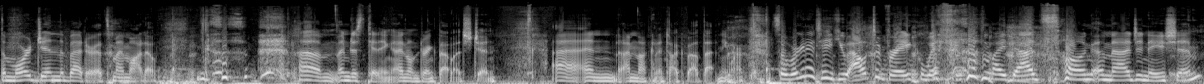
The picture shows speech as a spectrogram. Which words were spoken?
The more gin, the better. That's my motto. um, I'm just kidding. I don't drink that much gin. Uh, and I'm not going to talk about that anymore. So, we're going to take you out to break with my dad's song Imagination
